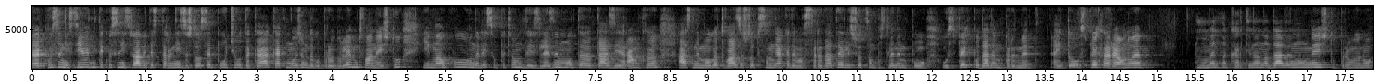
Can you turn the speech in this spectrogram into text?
а, кои са ни силните, кои са ни слабите страни, защо се е получило така, как можем да го преодолем това нещо и малко нали, се опитвам да излезем от а, тази рамка. Аз не мога това, защото съм някъде в средата или защото съм последен по успех по даден предмет. А и то успеха реално е моментна картина на дадено нещо. Примерно,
